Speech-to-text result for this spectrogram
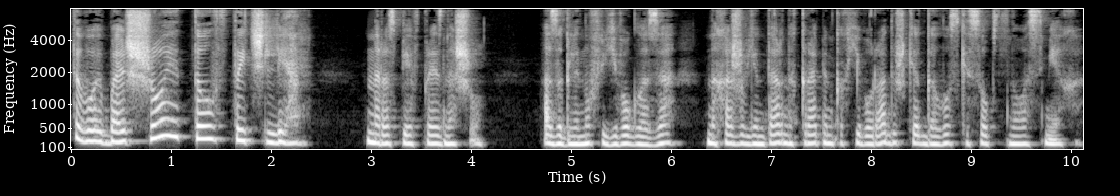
«Твой большой толстый член», — нараспев произношу, а заглянув в его глаза, нахожу в янтарных крапинках его радужки отголоски собственного смеха.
